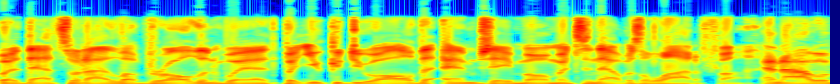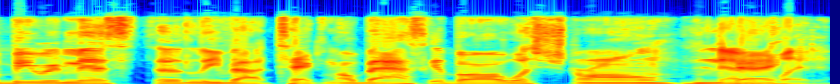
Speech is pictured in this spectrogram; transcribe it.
but that's what I loved rolling with. But you could do all the MJ moments, and that was a lot of fun. And I would be remiss to leave out Tecmo basketball was strong. Never okay? played it.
